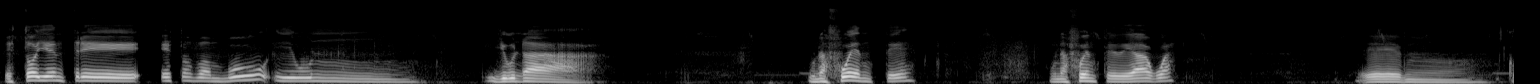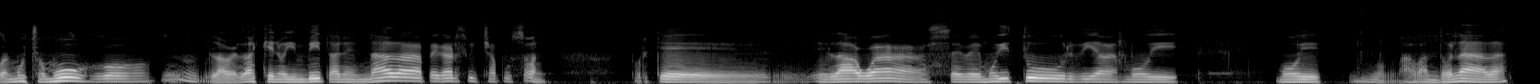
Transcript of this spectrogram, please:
Estoy entre estos bambú y un y una una fuente, una fuente de agua em, con mucho musgo. Mm, la verdad es que no invitan en nada a pegarse un chapuzón porque el agua se ve muy turbia, muy, muy abandonada,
